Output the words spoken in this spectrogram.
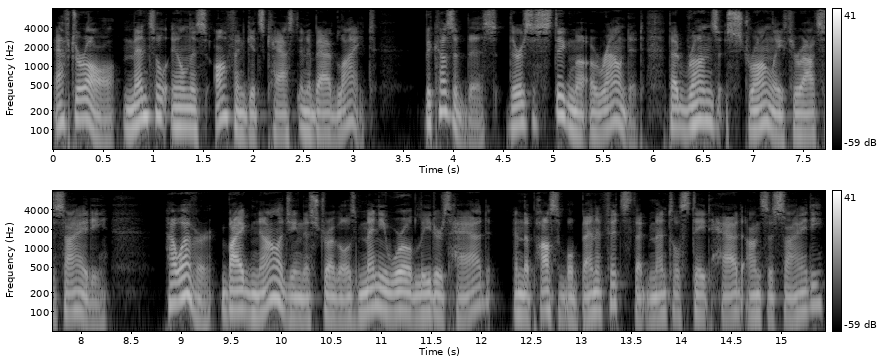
After all, mental illness often gets cast in a bad light. Because of this, there is a stigma around it that runs strongly throughout society. However, by acknowledging the struggles many world leaders had and the possible benefits that mental state had on society,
